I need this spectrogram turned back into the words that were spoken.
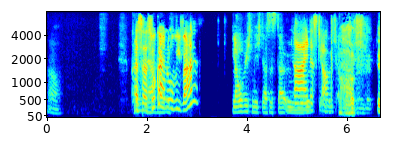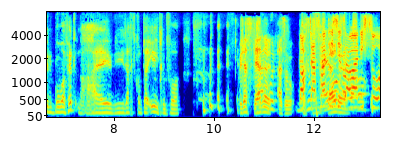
Ja. Was Könnten ja, Ahsoka in glaub ich- Obi-Wan? glaube ich nicht, dass es da irgendwie. Nein, das glaube ich auch. In Boba Fett? Nein, wie gedacht, kommt da eh nicht drin vor. Weil Das Ja, wäre, gut. also. Doch, da fand ich es aber nicht so,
